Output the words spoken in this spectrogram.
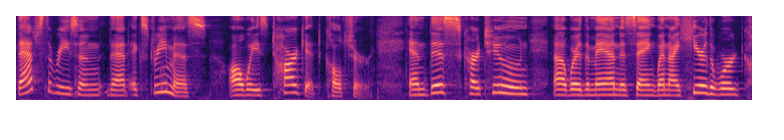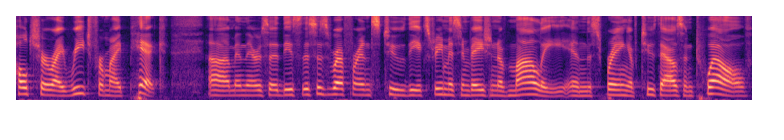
that's the reason that extremists always target culture. And this cartoon, uh, where the man is saying, When I hear the word culture, I reach for my pick. Um, and there's a, these, this is reference to the extremist invasion of Mali in the spring of 2012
